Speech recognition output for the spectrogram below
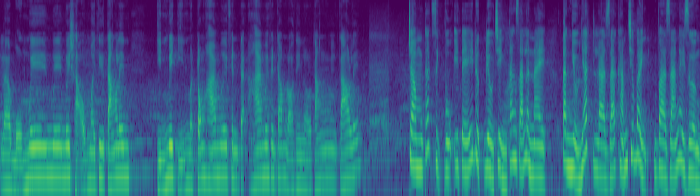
là 40 16 mà chứ tăng lên 99 mà trong 20 phần 20 phần trăm đó thì nó tăng cao lên. Trong các dịch vụ y tế được điều chỉnh tăng giá lần này, tăng nhiều nhất là giá khám chữa bệnh và giá ngày giường.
